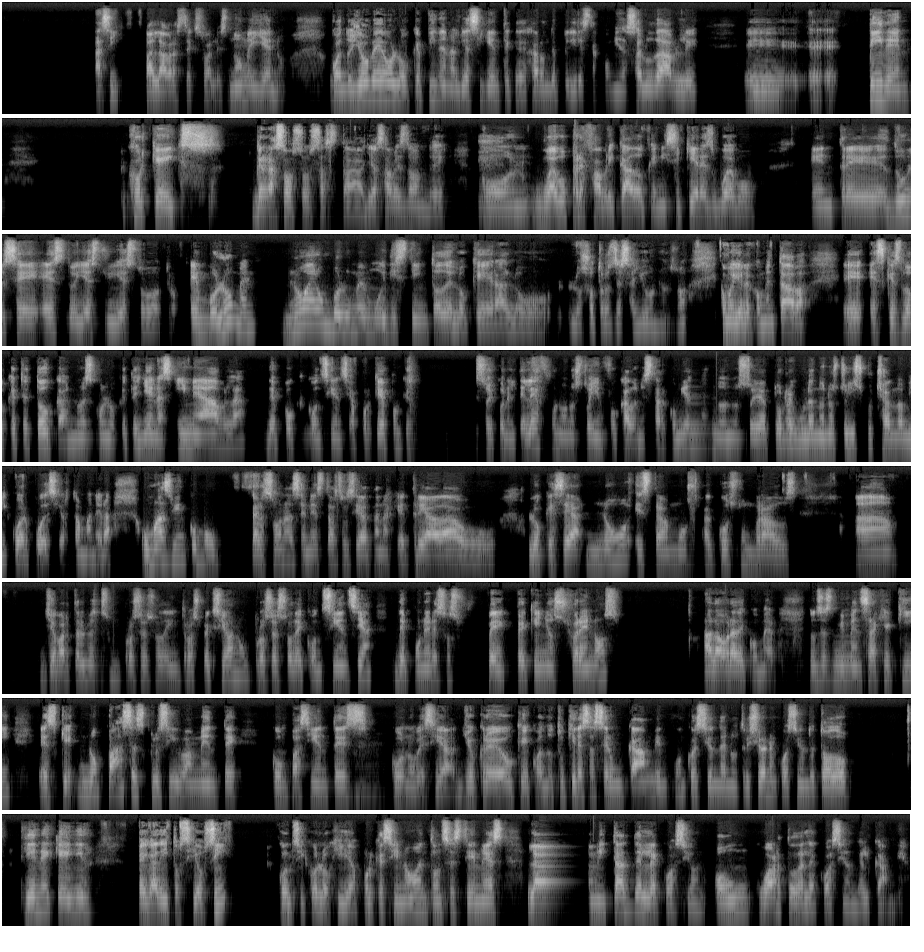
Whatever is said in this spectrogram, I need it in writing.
Así, palabras textuales, no me lleno. Cuando yo veo lo que piden al día siguiente, que dejaron de pedir esta comida saludable, eh, eh, piden hot cakes grasosos hasta ya sabes dónde, con huevo prefabricado que ni siquiera es huevo, entre dulce esto y esto y esto otro. En volumen, no era un volumen muy distinto de lo que eran los otros desayunos, ¿no? Como yo le comentaba, eh, es que es lo que te toca, no es con lo que te llenas. Y me habla de poca conciencia. ¿Por qué? Porque estoy con el teléfono, no estoy enfocado en estar comiendo, no estoy autorregulando, no estoy escuchando a mi cuerpo de cierta manera, o más bien como personas en esta sociedad tan ajetreada o lo que sea, no estamos acostumbrados a llevar tal vez un proceso de introspección, un proceso de conciencia, de poner esos pequeños frenos a la hora de comer. Entonces, mi mensaje aquí es que no pasa exclusivamente con pacientes con obesidad. Yo creo que cuando tú quieres hacer un cambio en cuestión de nutrición, en cuestión de todo, tiene que ir pegadito sí o sí con psicología, porque si no, entonces tienes la mitad de la ecuación o un cuarto de la ecuación del cambio.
